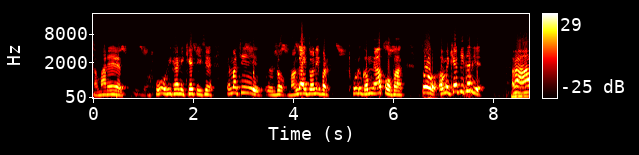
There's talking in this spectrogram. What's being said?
તમારે સો વીઘાની ખેતી છે એમાંથી જો મંગાઈ તો નહીં પણ થોડુંક અમને આપો ભાગ. તો અમે ખેતી કરીએ. અરે આ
